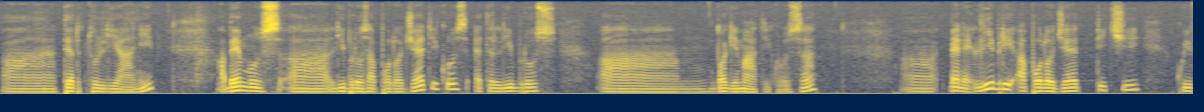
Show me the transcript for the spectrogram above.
a Tertulliani, Habemus uh, libros apologeticus et libros um, uh, dogmaticus. Uh, bene, libri apologetici qui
